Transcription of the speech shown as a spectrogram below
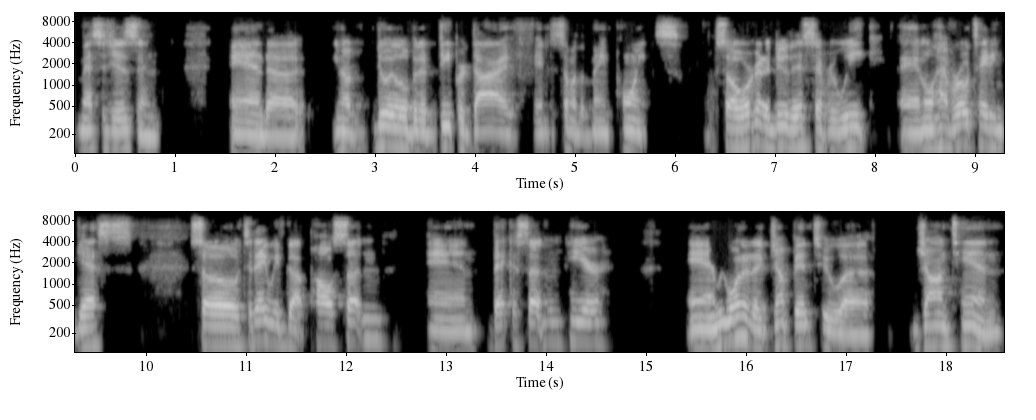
messages and and uh, you know do a little bit of deeper dive into some of the main points. So we're going to do this every week, and we'll have rotating guests. So today we've got Paul Sutton and Becca Sutton here, and we wanted to jump into uh, John ten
